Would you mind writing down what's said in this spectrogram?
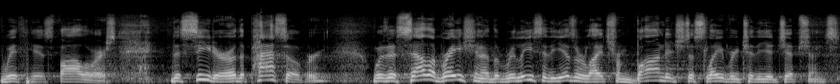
with his followers. The Seder, or the Passover, was a celebration of the release of the Israelites from bondage to slavery to the Egyptians.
